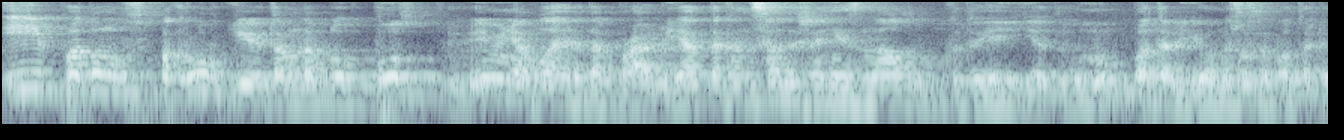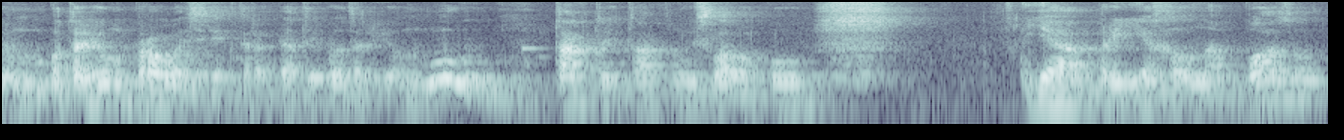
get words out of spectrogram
И потом в Покровке, там на блокпост, и меня в лагерь доправили. Я до конца даже не знал, куда я еду. Ну, батальон, что за батальон? Ну, батальон правого сектора, пятый батальон. Ну, так-то и так, ну и слава богу. Я приехал на базу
